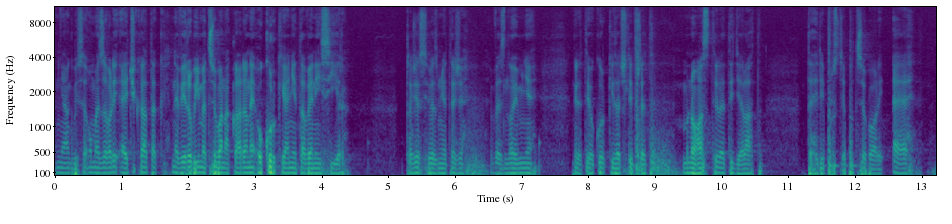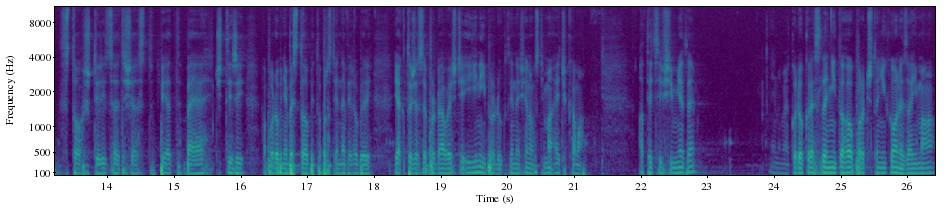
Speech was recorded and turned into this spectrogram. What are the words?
nějak by se omezovali Ečka, tak nevyrobíme třeba nakládané okurky ani tavený sír. Takže si vezměte, že ve Znojmě, kde ty okurky začaly před mnoha sty lety dělat, tehdy prostě potřebovali E, 146, 5, B, 4 a podobně. Bez toho by to prostě nevyrobili. Jak to, že se prodávají ještě i jiný produkty, než jenom s těma Ečkama. A teď si všimněte, jenom jako dokreslení toho, proč to nikoho nezajímá,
